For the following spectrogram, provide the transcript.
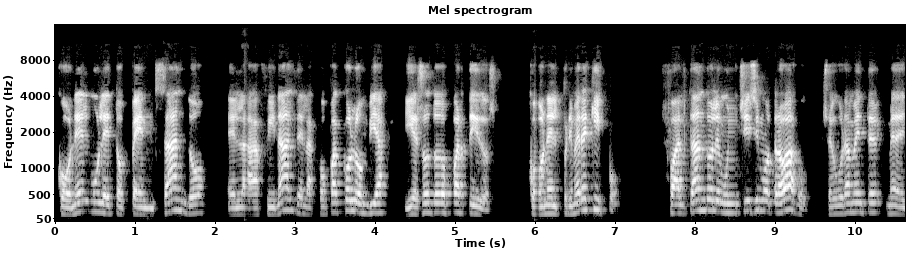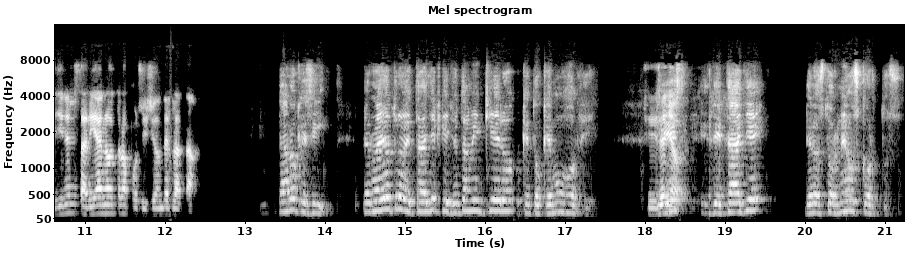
con el muleto pensando en la final de la Copa Colombia y esos dos partidos con el primer equipo, faltándole muchísimo trabajo, seguramente Medellín estaría en otra posición de la tabla. Claro que sí, Pero hay otro detalle que yo también quiero que toquemos, Jorge. Sí, señor. Es el detalle de los torneos cortos.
